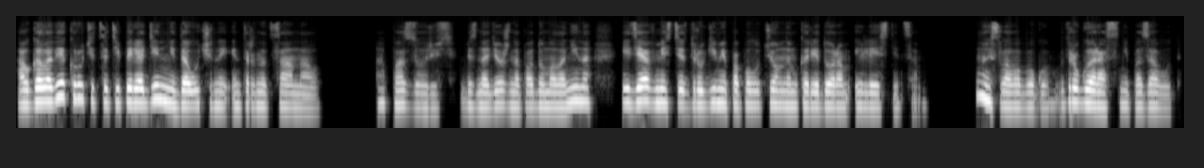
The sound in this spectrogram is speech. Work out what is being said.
а в голове крутится теперь один недоученный интернационал. «Опозорюсь», — безнадежно подумала Нина, идя вместе с другими по полутемным коридорам и лестницам. Ну и слава богу, в другой раз не позовут.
